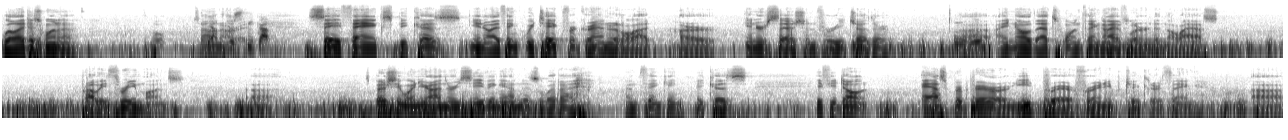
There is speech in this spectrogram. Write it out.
Well, I just want to. Oh, it's on Yep, just speak up. Say thanks because you know I think we take for granted a lot our intercession for each other. Mm-hmm. Uh, I know that's one thing I've learned in the last probably three months, uh, especially when you're on the receiving end, is what I I'm thinking because if you don't ask for prayer or need prayer for any particular thing, uh,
